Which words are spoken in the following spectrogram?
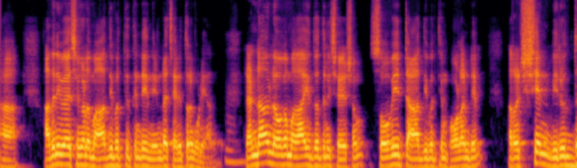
ആ അധിനിവേശങ്ങളും ആധിപത്യത്തിന്റെയും നീണ്ട ചരിത്രം കൂടിയാണ്. രണ്ടാം ലോക മഹായുദ്ധത്തിന് ശേഷം സോവിയറ്റ് ആധിപത്യം പോളണ്ടിൽ റഷ്യൻ വിരുദ്ധ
